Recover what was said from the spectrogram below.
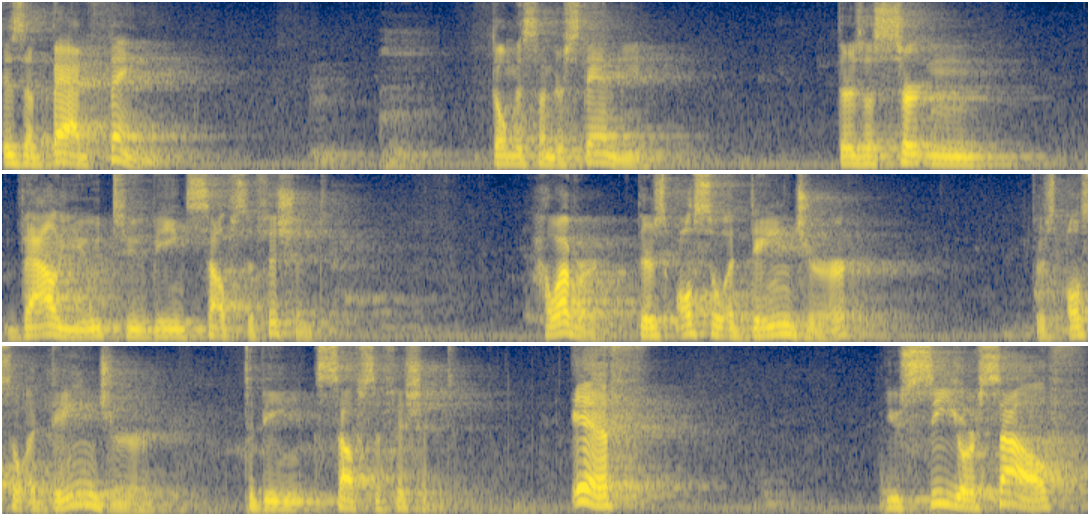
is a bad thing. Don't misunderstand me. There's a certain value to being self sufficient. However, there's also a danger. There's also a danger to being self sufficient. If you see yourself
